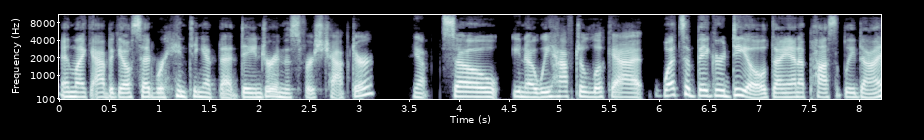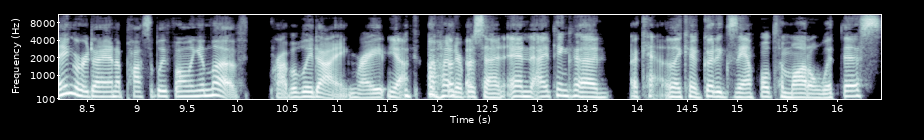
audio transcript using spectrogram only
And like Abigail said, we're hinting at that danger in this first chapter. Yeah. So, you know, we have to look at what's a bigger deal, Diana possibly dying or Diana possibly falling in love? Probably dying, right? Yeah, 100%. and I think that a like a good example to model with this.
